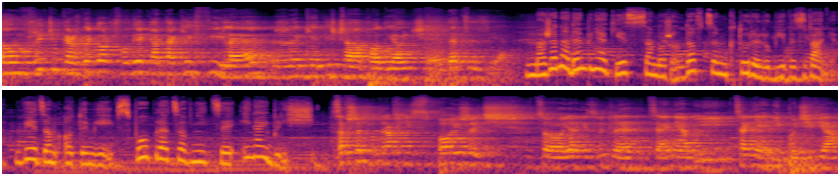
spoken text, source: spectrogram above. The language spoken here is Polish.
są w życiu każdego człowieka takie chwile, że kiedyś trzeba podjąć e, decyzję. Marzena Dębniak jest samorządowcem, który lubi wyzwania. Wiedzą o tym jej współpracownicy i najbliżsi. Zawsze potrafi spojrzeć, co ja niezwykle ceniam i cenię i podziwiam,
